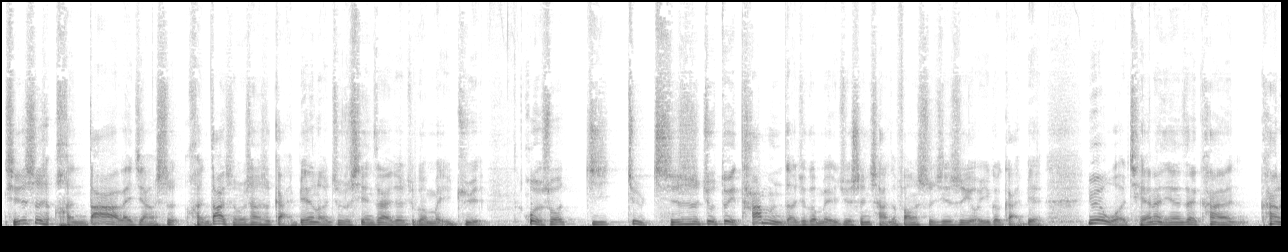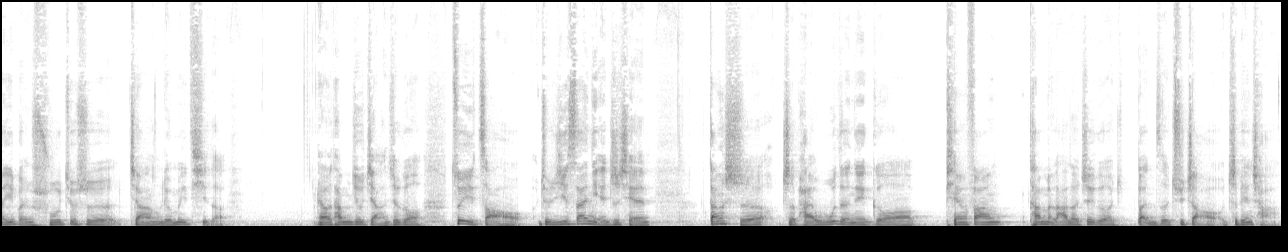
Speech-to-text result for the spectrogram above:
其实是很大来讲是很大程度上是改变了，就是现在的这个美剧，或者说就其实就对他们的这个美剧生产的方式其实有一个改变。因为我前两天在看看了一本书，就是讲流媒体的，然后他们就讲这个最早就是一三年之前。当时《纸牌屋》的那个片方他们拿了这个本子去找制片厂，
